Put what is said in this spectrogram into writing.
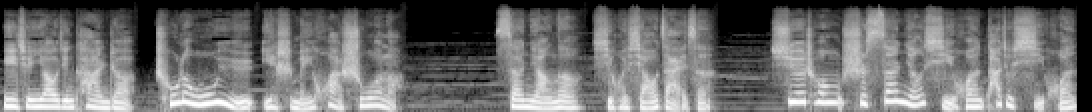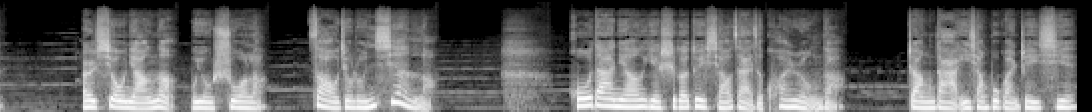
一群妖精看着。除了无语，也是没话说了。三娘呢，喜欢小崽子，薛冲是三娘喜欢他就喜欢，而秀娘呢，不用说了，早就沦陷了。胡大娘也是个对小崽子宽容的，张大一向不管这些，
